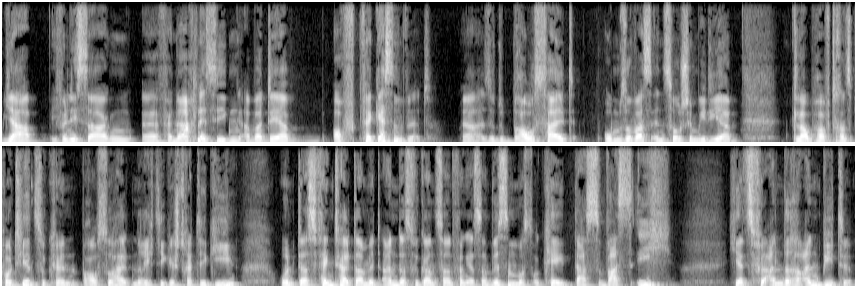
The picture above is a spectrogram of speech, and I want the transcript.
ja, ich will nicht sagen äh, vernachlässigen, aber der oft vergessen wird. Ja, also du brauchst halt, um sowas in Social Media glaubhaft transportieren zu können, brauchst du halt eine richtige Strategie. Und das fängt halt damit an, dass du ganz zu Anfang erstmal wissen musst, okay, das, was ich jetzt für andere anbiete,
